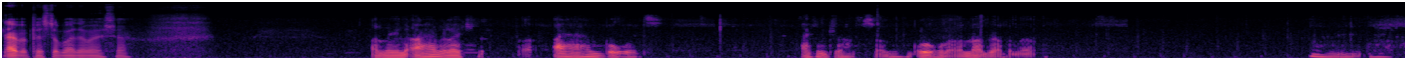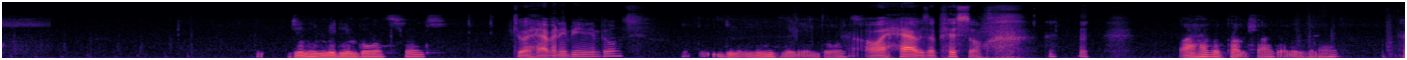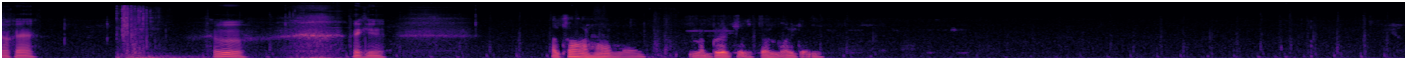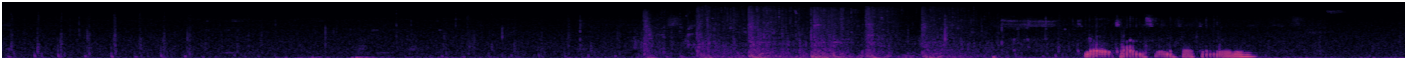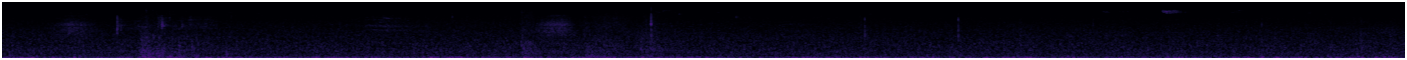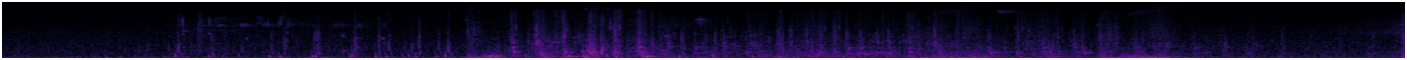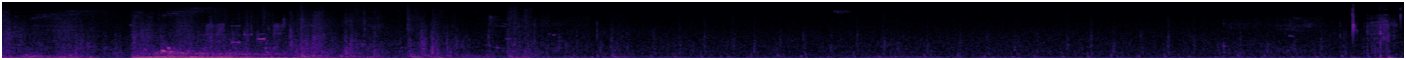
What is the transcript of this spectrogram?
I have a pistol, by the way, so. I mean, I have an extra. I have bullets. I can drop some. Oh, hold on, I'm not dropping that. Alright. Do you need medium bullets, Vince? Do I have any medium bullets? Do you need medium bullets? All I have is a pistol. I have a pump shotgun even. Okay. Ooh. Thank you. That's all I have, man. My bridge has been. Too many times been fucking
